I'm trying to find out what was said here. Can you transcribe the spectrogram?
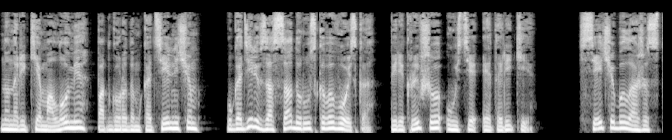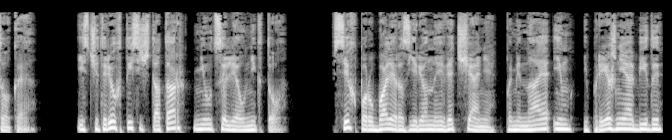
Но на реке Маломе, под городом Котельничем, угодили в засаду русского войска, перекрывшего устье этой реки. Сеча была жестокая. Из четырех тысяч татар не уцелел никто. Всех порубали разъяренные вятчане, поминая им и прежние обиды,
